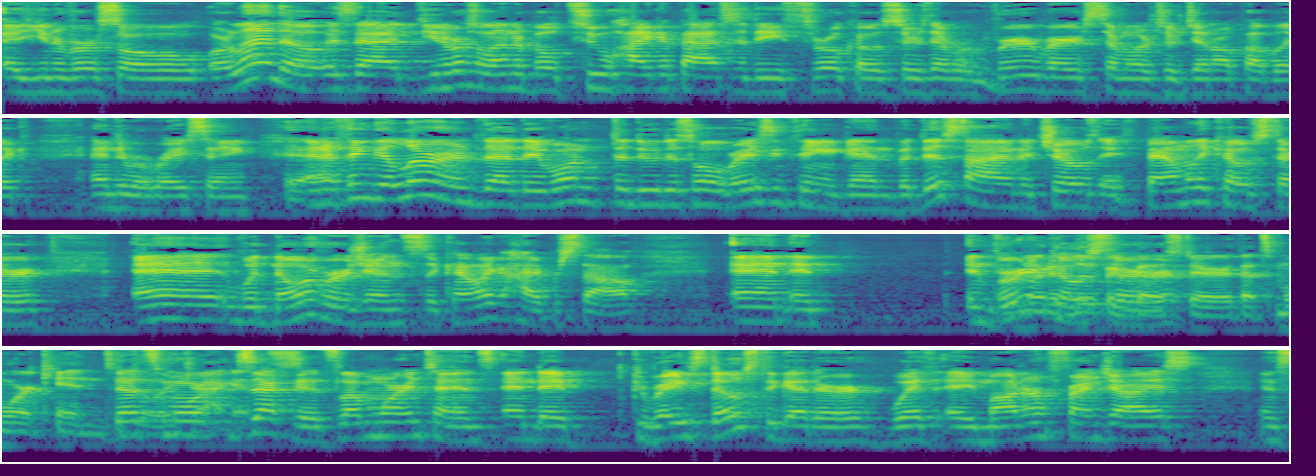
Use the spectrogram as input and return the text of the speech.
at Universal Orlando is that Universal Orlando built two high capacity thrill coasters that were very, very similar to the general public and they were racing. Yeah. And I think they learned that they wanted to do this whole racing thing again, but this time they chose a family coaster and with no inversions, kind of like a hyper style, and an inverted, Inverted coaster, coaster that's more akin to that's Dueling more Dragons. exactly. It's a lot more intense, and they race those together with a modern franchise, and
